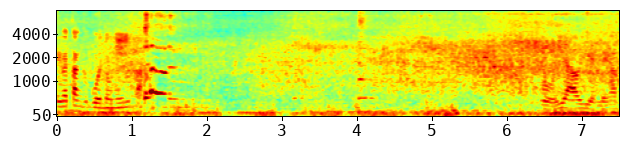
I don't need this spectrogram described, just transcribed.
นี่ก็ตั้งกระบวนตรงนี้หรือเปล่าโหยาวเหยียดเลยครับ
